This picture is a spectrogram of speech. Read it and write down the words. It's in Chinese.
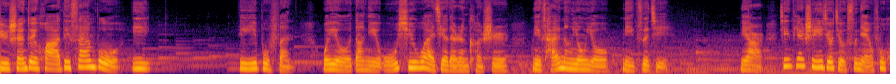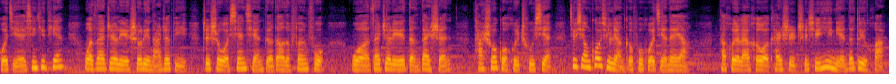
与神对话第三部一，第一部分：唯有当你无需外界的认可时，你才能拥有你自己。尼尔，今天是一九九四年复活节星期天，我在这里手里拿着笔，这是我先前得到的吩咐。我在这里等待神，他说过会出现，就像过去两个复活节那样，他会来和我开始持续一年的对话。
